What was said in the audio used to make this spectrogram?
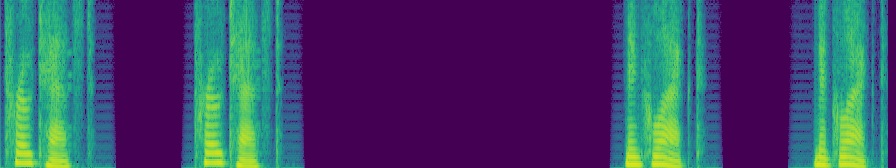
Protest, protest. Neglect, neglect.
